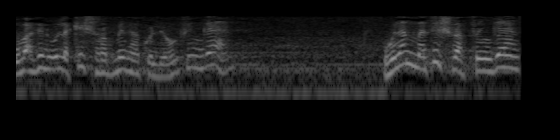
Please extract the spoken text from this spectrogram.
وبعدين يقول لك اشرب منها كل يوم فنجان. ولما تشرب فنجان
